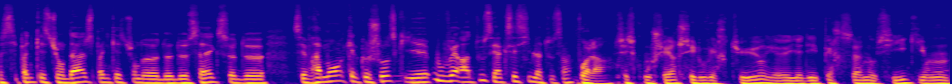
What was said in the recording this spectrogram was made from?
C'est pas une question d'âge, c'est pas une question de, de, de sexe. De, c'est vraiment quelque chose qui est ouvert à tous et accessible à tous. Hein. Voilà, c'est ce qu'on cherche, c'est l'ouverture. Il y a- il y a des personnes aussi qui ont,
